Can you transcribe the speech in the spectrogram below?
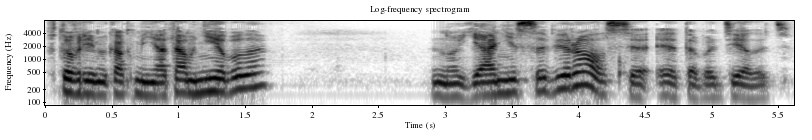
в то время как меня там не было?» Но я не собирался этого делать.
